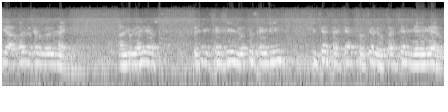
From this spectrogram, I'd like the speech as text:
ती आम्हाला बरोबर नाही. आणि देशाची लोकशाही तिच्यासारख्या छोट्या लोकांच्या निर्णयावर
